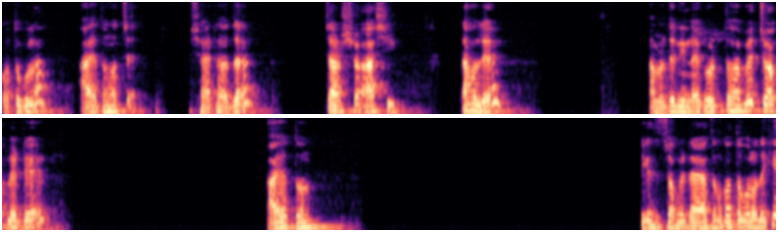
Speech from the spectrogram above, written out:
কতগুলা? আয়তন হচ্ছে ষাট হাজার চারশো আশি। তাহলে আমাদের নির্ণয় করতে হবে চকলেটের আয়তন। ঠিক আছে, চকলেটের আয়তন কত বলো দেখি?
